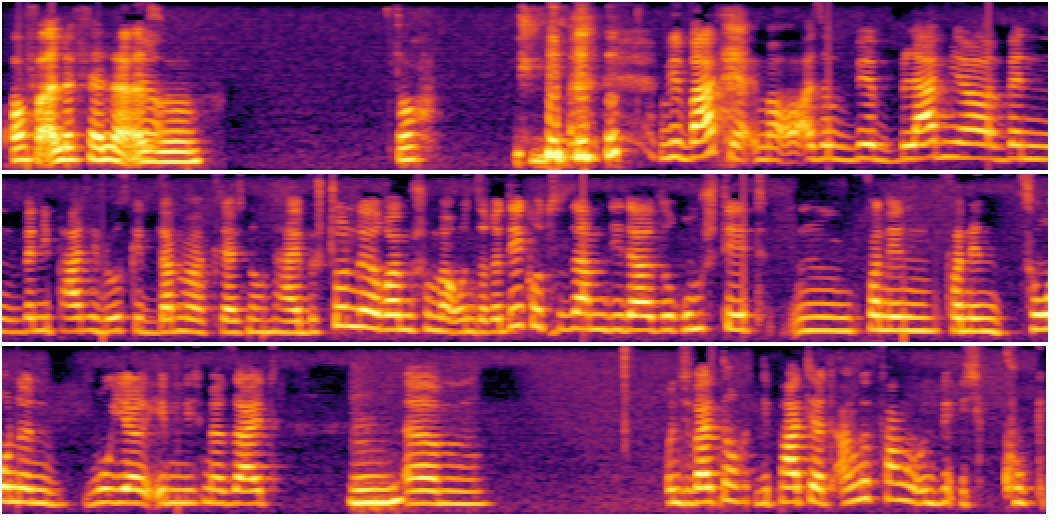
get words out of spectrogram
Auf alle Fälle. Also doch, wir warten ja immer, also wir bleiben ja, wenn, wenn die Party losgeht, bleiben wir vielleicht noch eine halbe Stunde, räumen schon mal unsere Deko zusammen, die da so rumsteht, mm, von den, von den Zonen, wo ihr eben nicht mehr seid. Mhm. Ähm, und ich weiß noch, die Party hat angefangen und ich gucke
